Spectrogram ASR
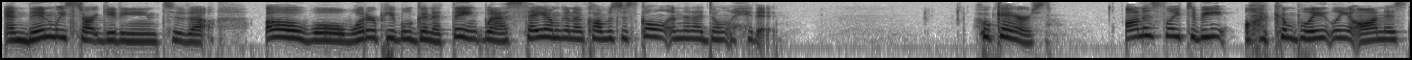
And then we start getting into the, oh, well, what are people going to think when I say I'm going to accomplish this goal and then I don't hit it? Who cares? Honestly, to be completely honest,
